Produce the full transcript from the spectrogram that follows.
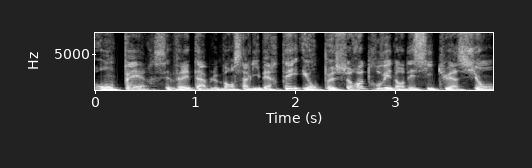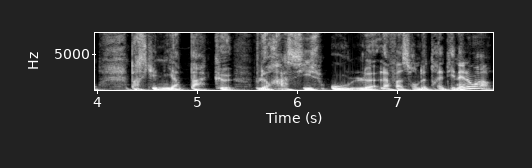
on perd véritablement sa liberté et on peut se retrouver dans des situations, parce qu'il n'y a pas que le racisme ou la façon de traiter les Noirs,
